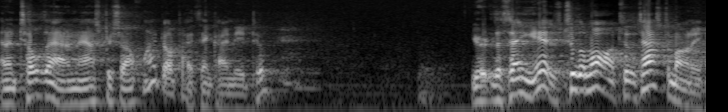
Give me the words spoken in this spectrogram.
And until then, ask yourself, why don't I think I need to? You're, the thing is, to the law, to the testimony.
